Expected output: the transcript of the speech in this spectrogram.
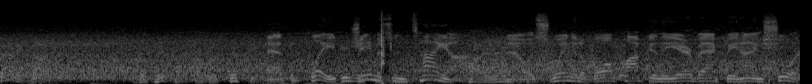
Batting ninth, the pitcher, number 50. At the plate, Jameson Taillon. Now a swing and a ball popped in the air back behind short.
